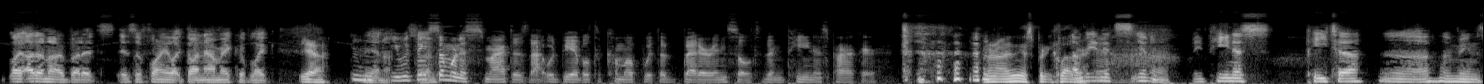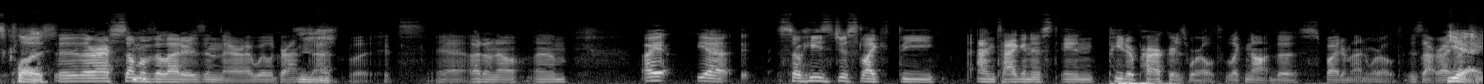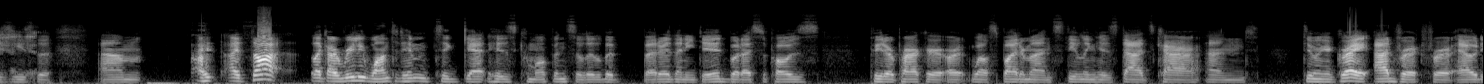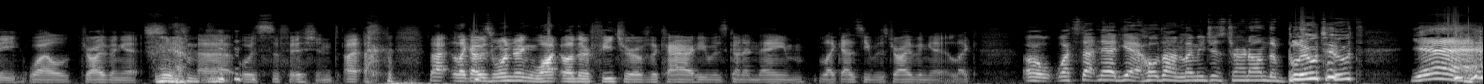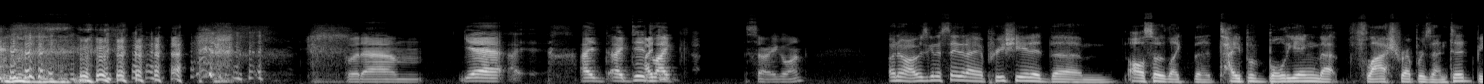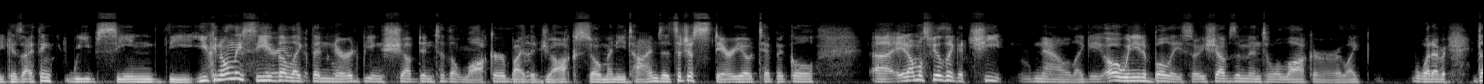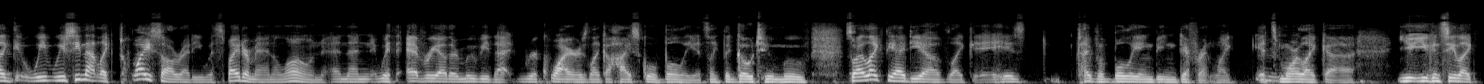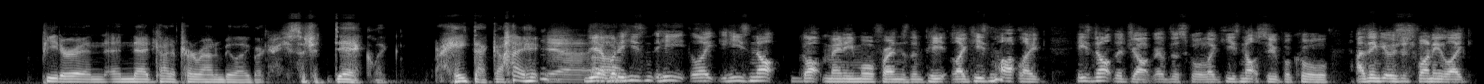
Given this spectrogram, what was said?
like I don't know, but it's it's a funny like dynamic of like Yeah. You know. You would think so- someone as smart as that would be able to come up with a better insult than penis Parker. I don't know. I think it's pretty clever. I mean, it's you know, I mean, penis Peter. Uh, I mean, it's close. Uh, there are some of the letters in there, I will grant Yeah. that, but it's yeah, I don't know. Um, I yeah, so he's just like the antagonist in Peter Parker's world, like not the Spider-Man world. Is that right? Yeah, like he's, yeah, he's yeah. the. Um, I I thought like I really wanted him to get his comeuppance a little bit better than he did, but I suppose Peter Parker or well Spider-Man stealing his dad's car and doing a great advert for Audi while driving it yeah. uh, was sufficient. I that, like I was wondering what other feature of the car he was gonna name like as he was driving it. Like, oh, what's that, Ned? Yeah, hold on, let me just turn on the Bluetooth. Yeah. but um, yeah, I I, I did I did- like. Sorry, go on. Oh no, I was gonna say that I appreciated the um, also like the type of bullying that Flash represented because I think we've seen the you can only see the like the nerd being shoved into the locker by the jock so many times. It's such a stereotypical. Uh, it almost feels like a cheat now. Like oh, we need a bully, so he shoves him into a locker or like whatever. Like we we've seen that like twice already with Spider-Man alone, and then with every other movie that requires like a high school bully, it's like the go-to move. So I like the idea of like his type of bullying being different. Like it's more like uh, you you can see like Peter and and Ned kind of turn around and be like, like he's such a dick. Like I hate that guy. Yeah. Yeah, Um, but he's he like he's not got many more friends than Pete. Like he's not like he's not the jock of the school. Like he's not super cool. I think it was just funny. Like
